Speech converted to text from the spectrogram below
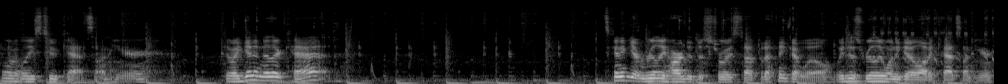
I want at least two cats on here. Do I get another cat? It's to get really hard to destroy stuff, but I think I will. We just really want to get a lot of cats on here.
